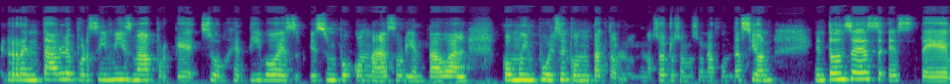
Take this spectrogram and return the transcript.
rentable por sí misma porque su objetivo es, es un poco más orientado al cómo impulso y cómo impacto. Nosotros somos una fundación. Entonces, este,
